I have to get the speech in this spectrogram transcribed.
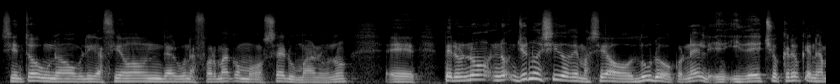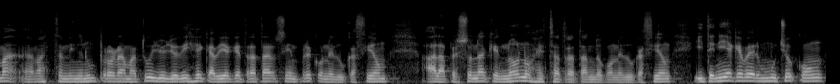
siento una obligación de alguna forma como ser humano, ¿no? Eh, pero no, no, yo no he sido demasiado duro con él y, de hecho creo que nada más, además también en un programa tuyo yo dije que había que tratar siempre con educación a la persona que no nos está tratando con educación y tenía que ver mucho con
